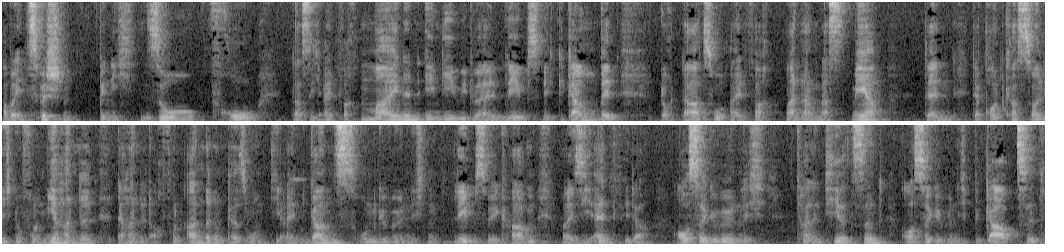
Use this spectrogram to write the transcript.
Aber inzwischen bin ich so froh, dass ich einfach meinen individuellen Lebensweg gegangen bin, doch dazu einfach mal anders mehr. Denn der Podcast soll nicht nur von mir handeln, der handelt auch von anderen Personen, die einen ganz ungewöhnlichen Lebensweg haben, weil sie entweder außergewöhnlich talentiert sind, außergewöhnlich begabt sind,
